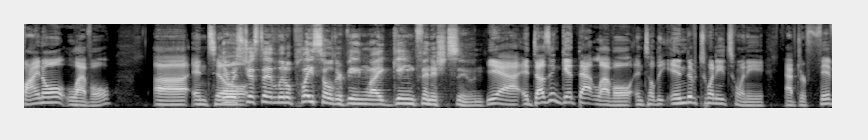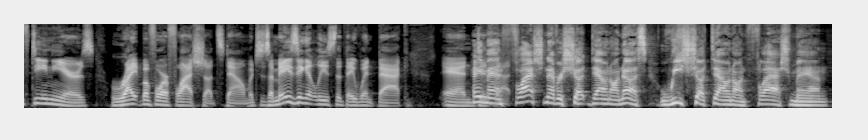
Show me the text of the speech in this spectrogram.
final level uh, until there was just a little placeholder being like game finished soon. yeah, it doesn't get that level until the end of 2020 after 15 years, right before Flash shuts down, which is amazing at least that they went back and Hey man, that. Flash never shut down on us. We shut down on Flash, man.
